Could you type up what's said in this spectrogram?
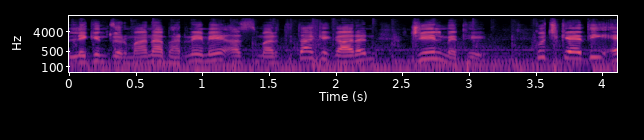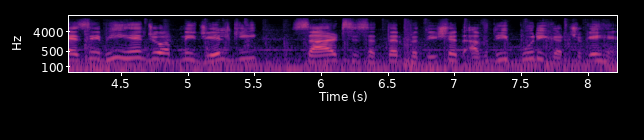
लेकिन जुर्माना भरने में असमर्थता के कारण जेल में थे। कुछ कैदी ऐसे भी हैं जो अपनी जेल की 60 से 70 प्रतिशत अवधि पूरी कर चुके हैं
